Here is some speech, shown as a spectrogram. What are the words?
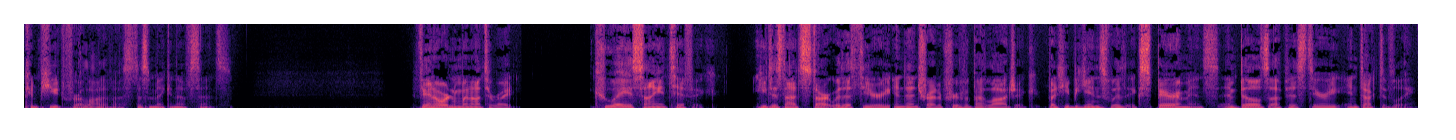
compute for a lot of us, doesn't make enough sense. Van Orden went on to write Coué is scientific. He does not start with a theory and then try to prove it by logic, but he begins with experiments and builds up his theory inductively.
